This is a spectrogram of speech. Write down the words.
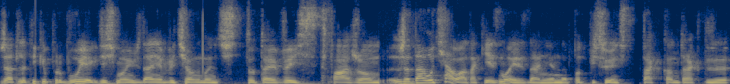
że Atletico próbuje gdzieś moim zdaniem wyciągnąć tutaj, wyjść z twarzą, że dało ciała, takie jest moje zdanie, no, podpisując tak kontrakt y,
